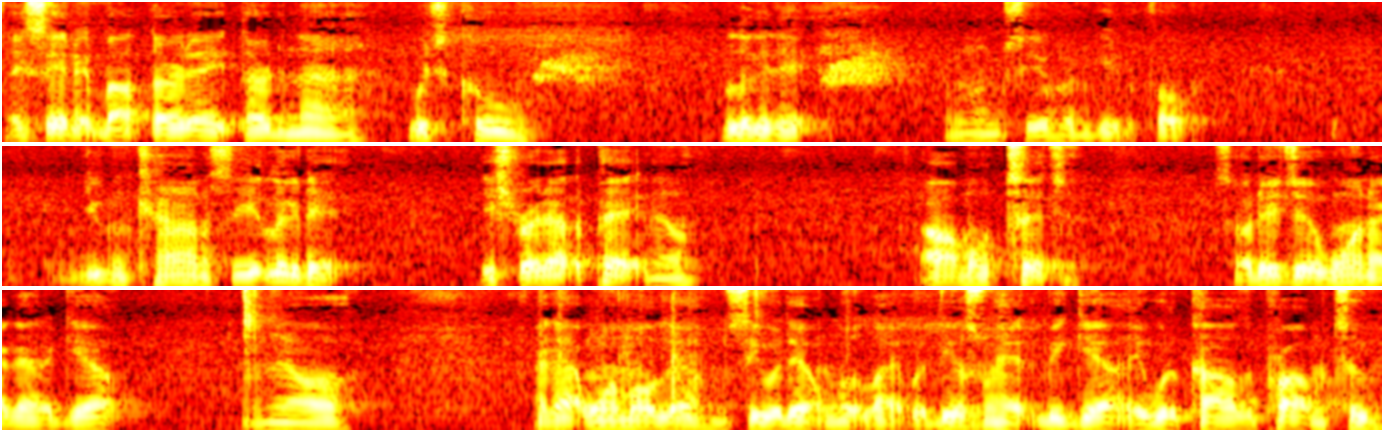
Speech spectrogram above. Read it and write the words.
They said it about 38, 39, which is cool. Look at it. Let me see if I can get the focus. You can kind of see it. Look at that. It's straight out the pack now. Almost touching. So there's just one I got a gap. You know, I got one more left. Let's see what that one look like. But this one had to be gap. It would have caused a problem too.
